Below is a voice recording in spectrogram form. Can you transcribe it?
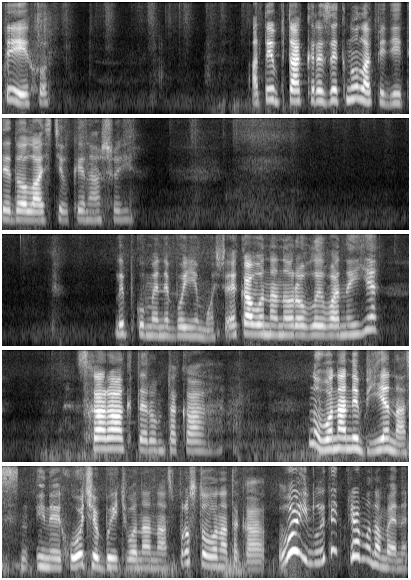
Тихо. А ти б так ризикнула підійти до ластівки нашої. Липку ми не боїмося. Яка вона норовлива не є, з характером така. Ну, вона не б'є нас і не хоче бити вона нас. Просто вона така. Ой, летить прямо на мене.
